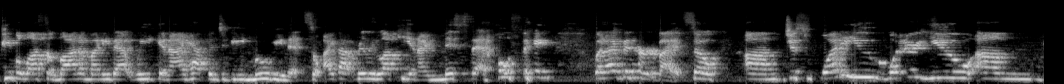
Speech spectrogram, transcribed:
People lost a lot of money that week, and I happened to be moving it, so I got really lucky, and I missed that whole thing. But I've been hurt by it. So, um, just what are you? What are you? Um,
